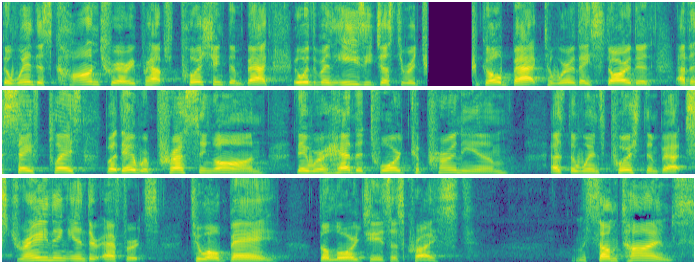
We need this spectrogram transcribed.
The wind is contrary, perhaps pushing them back. It would have been easy just to retreat, go back to where they started at a safe place, but they were pressing on. They were headed toward Capernaum as the winds pushed them back, straining in their efforts to obey the Lord Jesus Christ. Sometimes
